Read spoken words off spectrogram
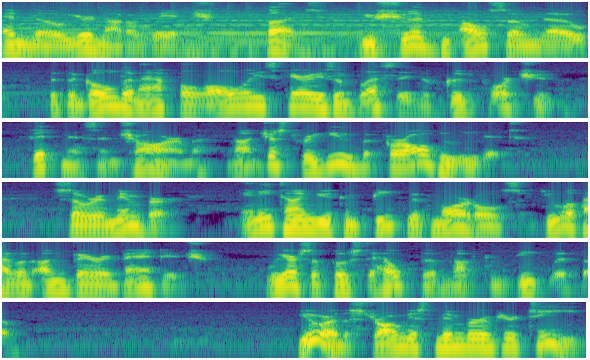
and know you're not a witch, but you should also know that the golden apple always carries a blessing of good fortune, fitness, and charm, not just for you, but for all who eat it. So remember, any time you compete with mortals, you will have an unfair advantage. We are supposed to help them, not compete with them. You are the strongest member of your team,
